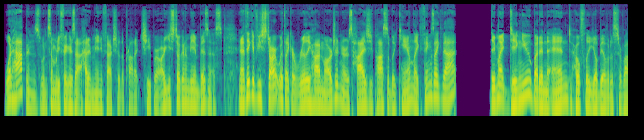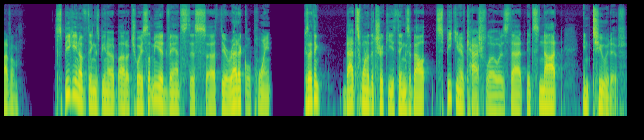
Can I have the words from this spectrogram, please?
What happens when somebody figures out how to manufacture the product cheaper? Are you still going to be in business? And I think if you start with like a really high margin or as high as you possibly can, like things like that, they might ding you, but in the end, hopefully you'll be able to survive them. Speaking of things being about a choice, let me advance this uh, theoretical point because I think that's one of the tricky things about speaking of cash flow is that it's not intuitive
